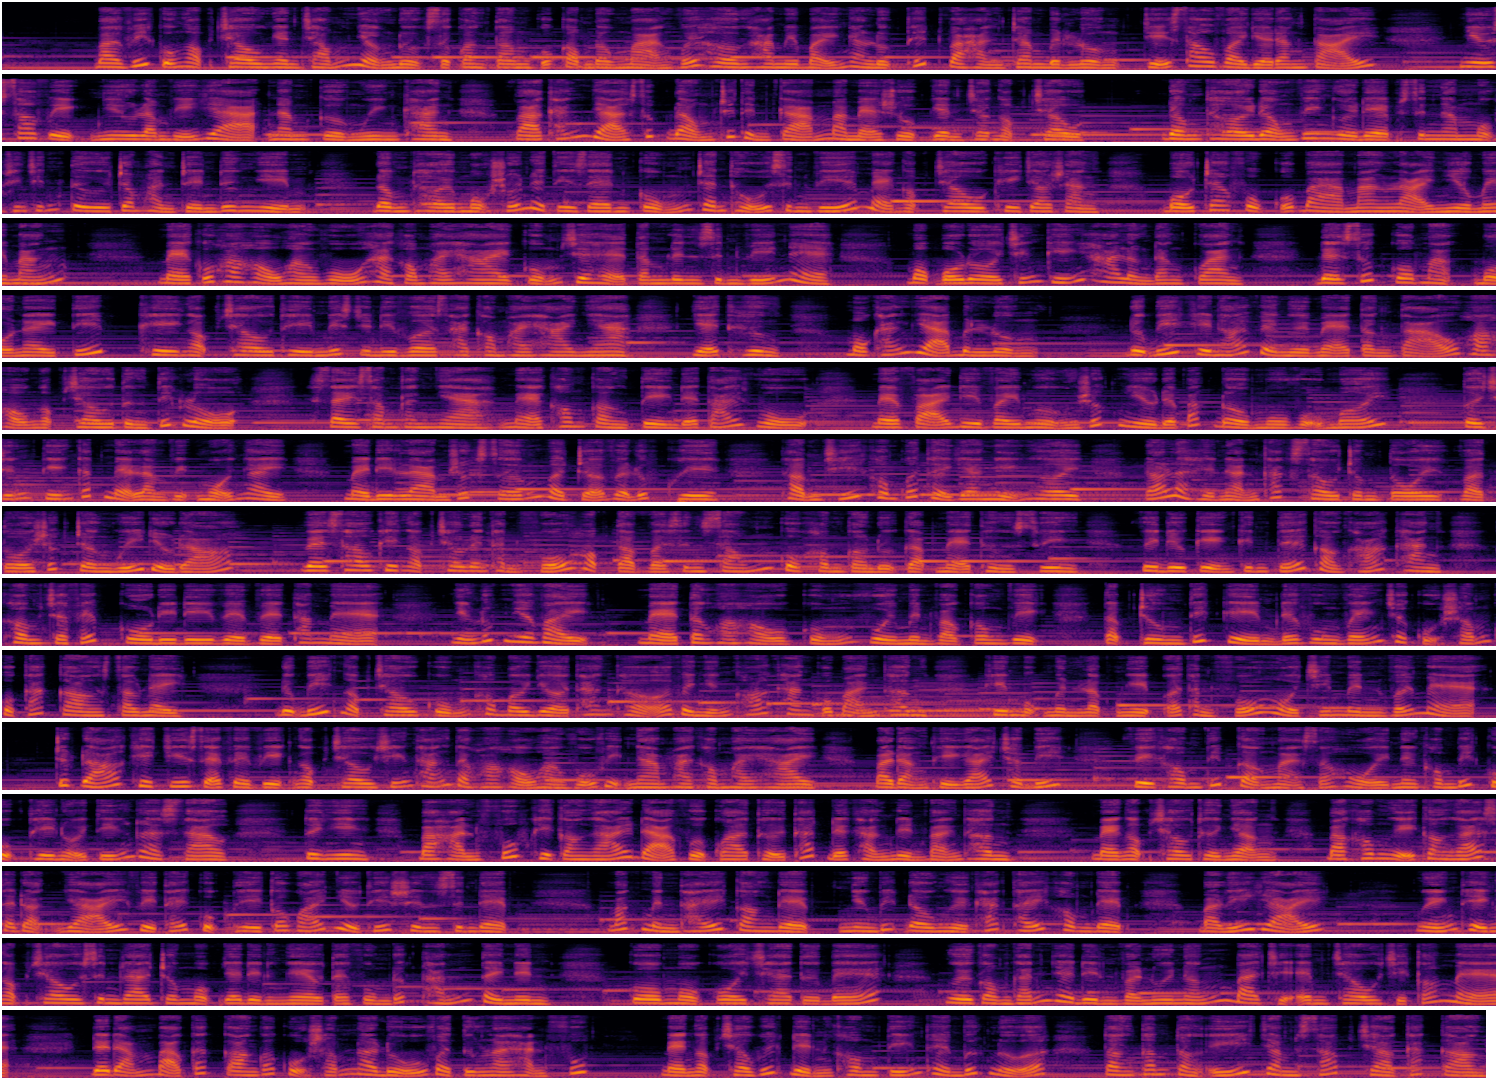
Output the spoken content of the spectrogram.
Bài viết của Ngọc Châu nhanh chóng nhận được sự quan tâm của cộng đồng mạng với hơn 27.000 lượt thích và hàng trăm bình luận chỉ sau vài giờ đăng tải. Nhiều sao Việt như Lâm Vĩ Dạ, Nam Cường Nguyên Khang và khán giả xúc động trước tình cảm mà mẹ ruột dành cho Ngọc Châu. Đồng thời động viên người đẹp sinh năm 1994 trong hành trình đương nhiệm. Đồng thời một số netizen cũng tranh thủ xin vía mẹ Ngọc Châu khi cho rằng bộ trang phục của bà mang lại nhiều may mắn. Mẹ của Hoa hậu Hoàng Vũ 2022 cũng chưa hệ tâm linh xin vía nè. Một bộ đồ chứng kiến hai lần đăng quang. Đề xuất cô mặc bộ này tiếp khi Ngọc Châu thi Miss Universe 2022 nha. Dễ thương. Một khán giả bình luận. Được biết khi nói về người mẹ Tần Tảo, Hoa hậu Ngọc Châu từng tiết lộ, xây xong căn nhà, mẹ không cần tiền để tái vụ, mẹ phải đi vay mượn rất nhiều để bắt đầu mùa vụ mới. Tôi chứng kiến cách mẹ làm việc mỗi ngày, mẹ đi làm rất sớm và trở về lúc khuya, thậm chí không có thời gian nghỉ ngơi. Đó là hình ảnh khắc sâu trong tôi và tôi rất trân quý điều đó. Về sau khi Ngọc Châu lên thành phố học tập và sinh sống, cô không còn được gặp mẹ thường xuyên vì điều kiện kinh tế còn khó khăn, không cho phép cô đi đi về về thăm mẹ. Những lúc như vậy, mẹ Tân Hoa hậu cũng vùi mình vào công việc, tập trung tiết kiệm để vun vén cho cuộc sống của các con sau này. Được biết Ngọc Châu cũng không bao giờ than thở về những khó khăn của bản thân khi một mình lập nghiệp ở thành phố Hồ Chí Minh với mẹ. Trước đó, khi chia sẻ về việc Ngọc Châu chiến thắng tại Hoa hậu Hoàng vũ Việt Nam 2022, bà Đặng Thị Gái cho biết vì không tiếp cận mạng xã hội nên không biết cuộc thi nổi tiếng ra sao. Tuy nhiên, bà hạnh phúc khi con gái đã vượt qua thử thách để khẳng định bản thân. Mẹ Ngọc Châu thừa nhận bà không nghĩ con gái sẽ đoạt giải vì thấy cuộc thi có quá nhiều thí sinh xinh đẹp. Mắt mình thấy con đẹp nhưng biết đâu người khác thấy không đẹp. Bà lý giải. Nguyễn Thị Ngọc Châu sinh ra trong một gia đình nghèo tại vùng đất Thánh, Tây Ninh. Cô mồ côi cha từ bé, người gồng gánh gia đình và nuôi nấng ba chị em Châu chỉ có mẹ. Để đảm bảo các con có cuộc sống no đủ và tương lai hạnh phúc, mẹ Ngọc Châu quyết định không tiến thêm bước nữa, toàn tâm toàn ý chăm sóc cho các con.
